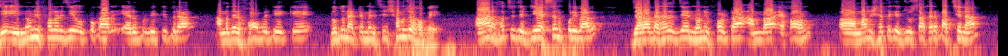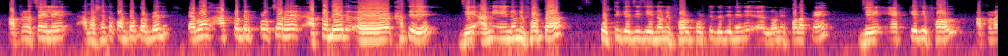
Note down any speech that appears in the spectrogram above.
যে এই ননি ফলের যে উপকার, এর উপর ভিত্তি করে আমাদের হোমিওপ্যাথিকে নতুন একটা মেডিসিন সংযোগ হবে। আর হচ্ছে যে ডিএক্সএন পরিবার, যারা দেখা যাচ্ছে যে ননি ফলটা আমরা এখন মালয়েশিয়া থেকে জুস আকারে পাচ্ছি না আপনারা চাইলে আমার সাথে কন্ট্যাক্ট করবেন এবং আপনাদের প্রচারের, আপনাদের খাতিরে যে আমি এই ননি ফলটা প্রতি কেজি যে ননি ফল, প্রতি কেজি নেনি- ফল আপনি যে এক কেজি ফল আপনারা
